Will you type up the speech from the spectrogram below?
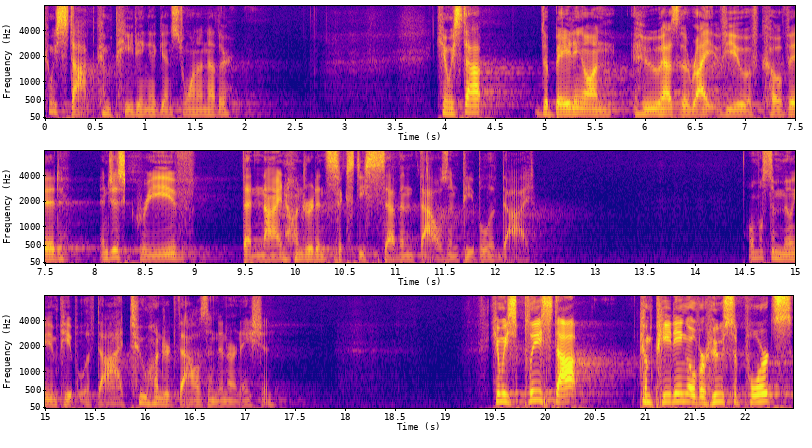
can we stop competing against one another? Can we stop debating on who has the right view of COVID and just grieve that 967,000 people have died? Almost a million people have died, 200,000 in our nation. Can we please stop competing over who supports?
